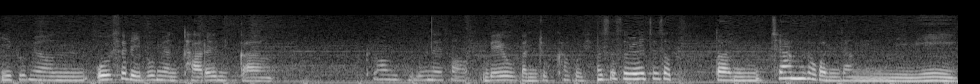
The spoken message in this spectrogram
입으면 옷을 입으면 다르니까 그런 부분에서 매우 만족하고 있어요. 수술을 해주셨던 최항석 원장님이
